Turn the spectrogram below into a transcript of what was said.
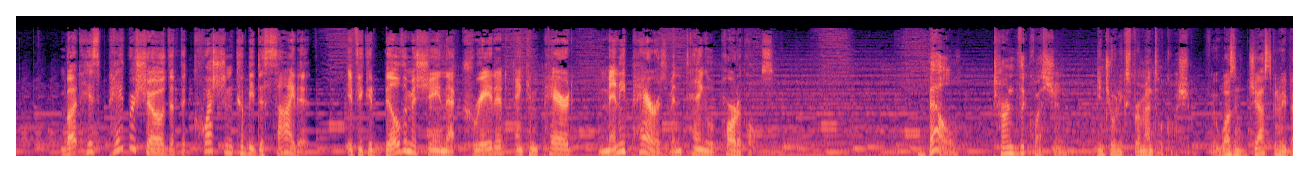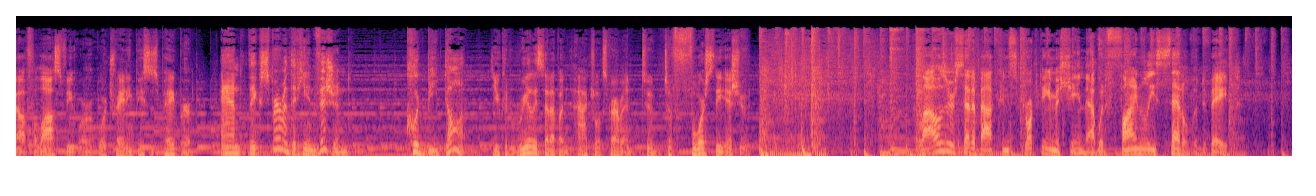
but his paper showed that the question could be decided if you could build a machine that created and compared many pairs of entangled particles. Bell turned the question into an experimental question. It wasn't just going to be about philosophy or, or trading pieces of paper. And the experiment that he envisioned could be done. You could really set up an actual experiment to, to force the issue. Clauser set about constructing a machine that would finally settle the debate.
